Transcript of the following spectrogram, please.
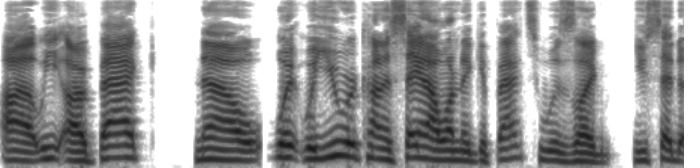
Uh, we are back now. What what you were kind of saying, I wanted to get back to was like you said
